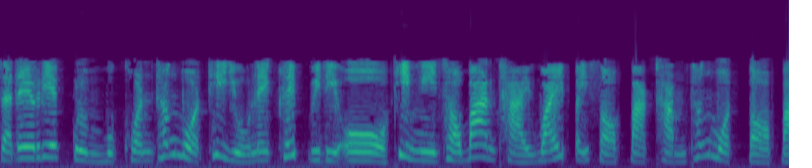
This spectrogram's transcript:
จะได้เรียกกลุ่มบุคคลทั้งหมดที่อยู่ในคลิปวิดีโอ ที่มีชาวบ้านถ่ายไว้ไปสอบปากคำทั้งหมดต่อไป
